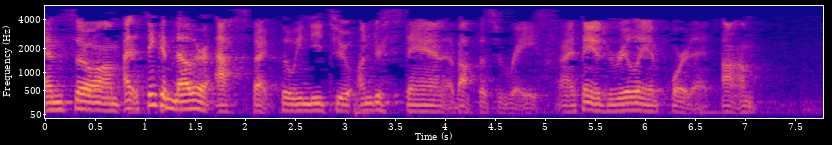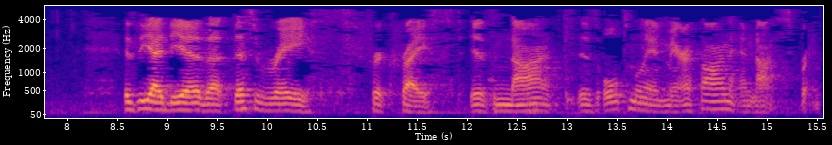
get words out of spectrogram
and so um, I think another aspect that we need to understand about this race, and I think is really important, um, is the idea that this race for Christ is not is ultimately a marathon and not sprint.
